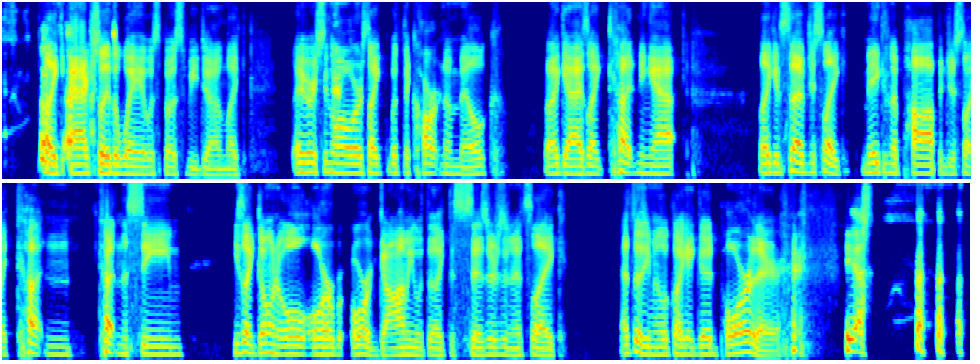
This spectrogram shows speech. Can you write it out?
like actually the way it was supposed to be done. Like have you ever seen the one where it's like with the carton of milk, where that guy's like cutting out like instead of just like making the pop and just like cutting cutting the seam, he's like going all or origami with the, like the scissors and it's like that doesn't even look like a good pour there.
